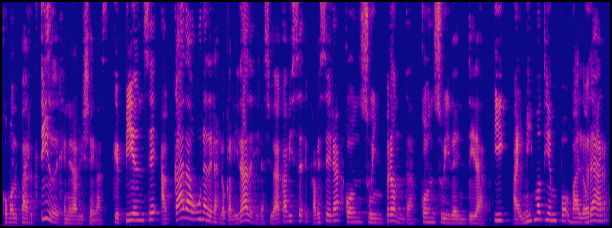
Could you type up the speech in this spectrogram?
como el partido de General Villegas, que piense a cada una de las localidades y la ciudad cabecera con su impronta, con su identidad y al mismo tiempo valorar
